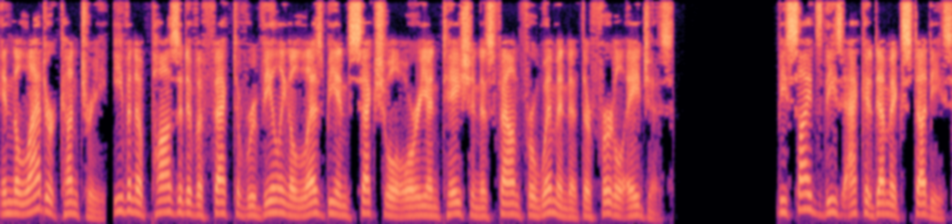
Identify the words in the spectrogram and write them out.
In the latter country, even a positive effect of revealing a lesbian sexual orientation is found for women at their fertile ages. Besides these academic studies,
